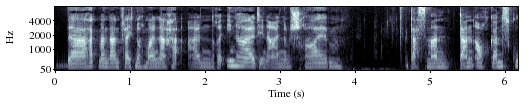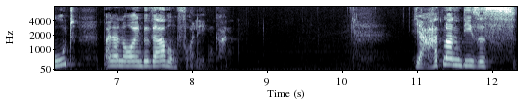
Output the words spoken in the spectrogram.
Da hat man dann vielleicht nochmal nachher andere Inhalte in einem Schreiben, dass man dann auch ganz gut bei einer neuen Bewerbung vorlegen kann. Ja, hat man dieses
